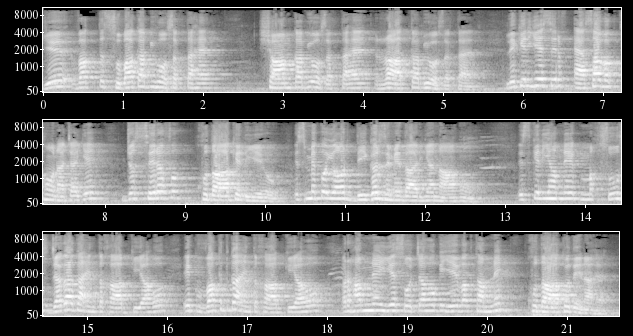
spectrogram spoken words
ये वक्त सुबह का भी हो सकता है शाम का भी हो सकता है, रात का भी हो सकता है। लेकिन ये सिर्फ़ ऐसा वक्त होना चाहिए जो सिर्फ़ खुदा के लिए हो। इसमें कोई और दीगर जिम्मेदारियाँ ना हो। इसके लिए हमने एक मखसूस जगह का इंतखब किया हो, एक वक्त का इंतखब किया हो, और हमने ये सोचा हो कि ये वक्त हमने खुदा को देना है।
